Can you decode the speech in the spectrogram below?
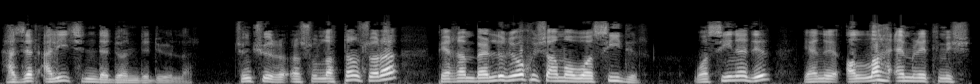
Hazret Ali için de döndü diyorlar. Çünkü Resulullah'tan sonra peygamberlik yok ise ama vasidir. Vasi nedir? Yani Allah emretmiş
